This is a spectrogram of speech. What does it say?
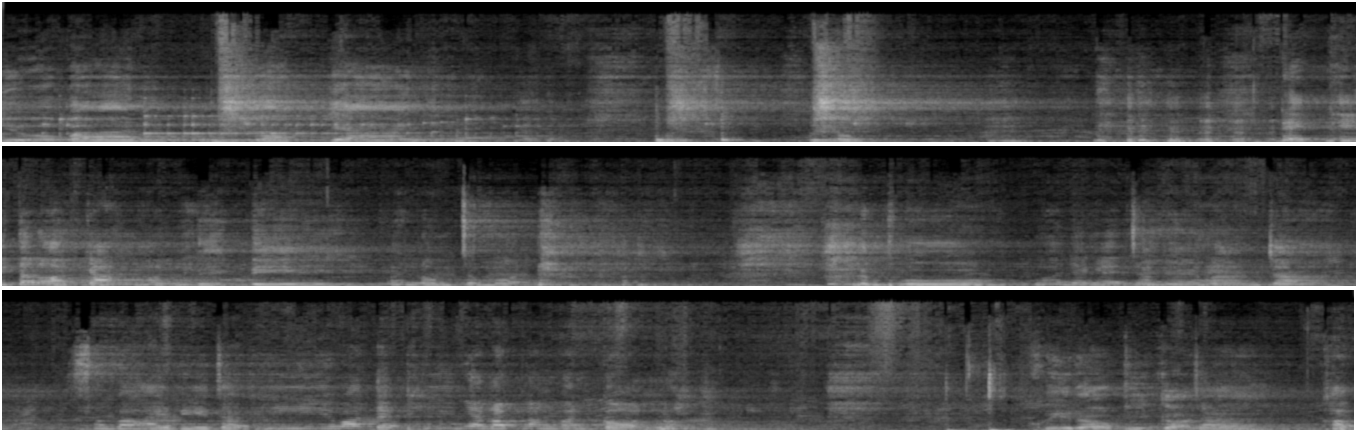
อยู่บ้านรักยาย เด็กดีตลอดกาลของเด็กดีมันลมจะหมด ลำพูว่ายังไงจ๊ะยังไงพี่แผบ้างนจ้าสบายดีจ้ะพี่ว่าแต่พี่เนี่ยรับรางวัลก่อนเนาะคุยรอพี่ก่อนจ้ะนะ ขอบ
